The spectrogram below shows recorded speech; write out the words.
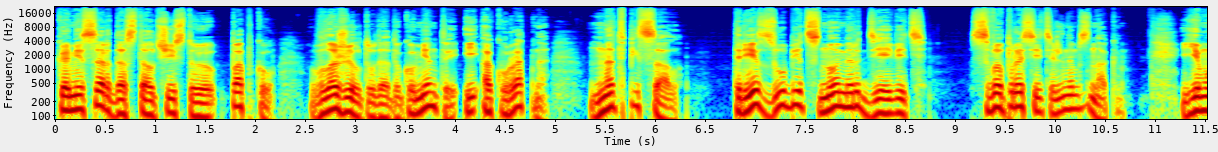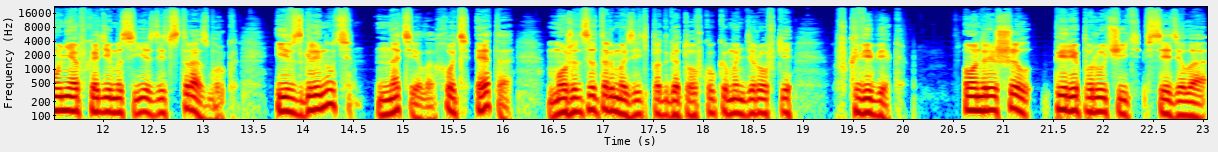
Комиссар достал чистую папку, вложил туда документы и аккуратно надписал «Трезубец номер девять» с вопросительным знаком. Ему необходимо съездить в Страсбург и взглянуть на тело, хоть это может затормозить подготовку командировки в Квебек. Он решил перепоручить все дела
